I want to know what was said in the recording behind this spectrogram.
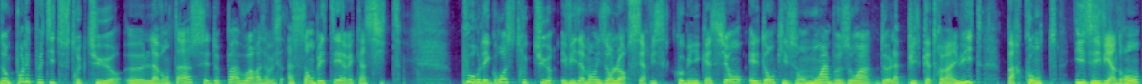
Donc pour les petites structures, euh, l'avantage, c'est de ne pas avoir à, s'embêter avec un site. Pour les grosses structures, évidemment, ils ont leur service communication et donc ils ont moins besoin de la pile 88. Par contre, ils y viendront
